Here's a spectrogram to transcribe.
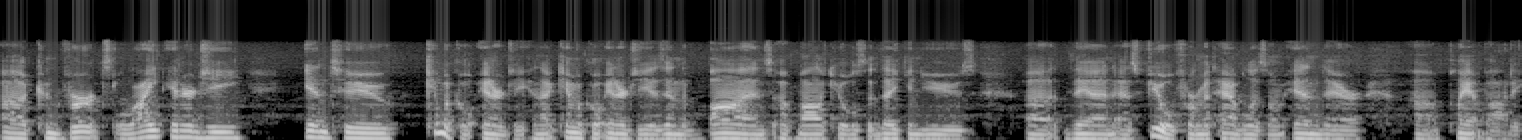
uh, converts light energy into chemical energy, and that chemical energy is in the bonds of molecules that they can use uh, then as fuel for metabolism in their uh, plant body.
